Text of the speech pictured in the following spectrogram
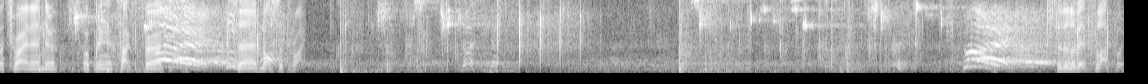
Want to try and earn the opening attack first. Serve, not surprised. Just a little bit flat foot.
